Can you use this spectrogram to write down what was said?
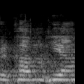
Willkommen hier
